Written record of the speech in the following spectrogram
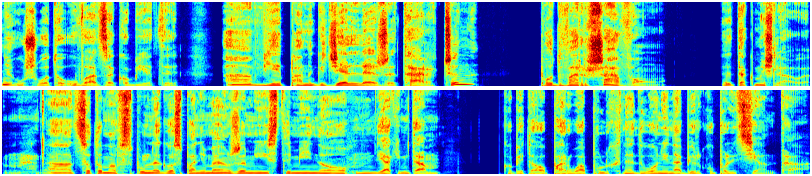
Nie uszło to uwadze kobiety. A wie pan, gdzie leży Tarczyn? Pod Warszawą. Tak myślałem. A co to ma wspólnego z pani mężem i z tymi, no, jakim tam? Kobieta oparła pulchne dłonie na biurku policjanta.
